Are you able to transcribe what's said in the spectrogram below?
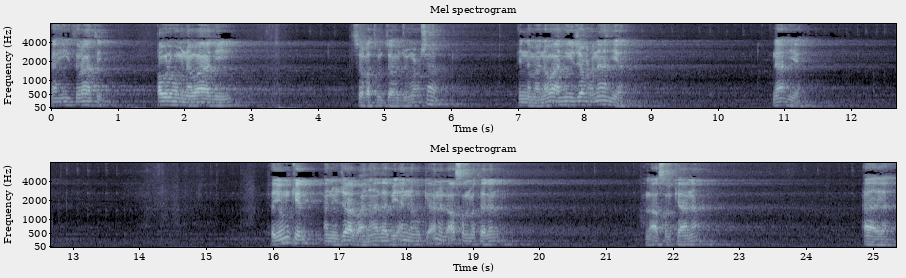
نهي ثلاثي. قولهم نواهي صيغة الجموع شاذ. إنما نواهي جمع ناهية. ناهية. فيمكن أن يجاب عن هذا بأنه كان الأصل مثلا الأصل كان آية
